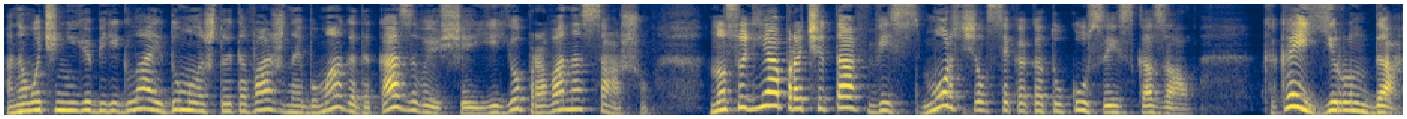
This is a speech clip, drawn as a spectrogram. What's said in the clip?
Она очень ее берегла и думала, что это важная бумага, доказывающая ее права на Сашу. Но судья, прочитав, весь сморщился, как от укуса, и сказал, «Какая ерунда!»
